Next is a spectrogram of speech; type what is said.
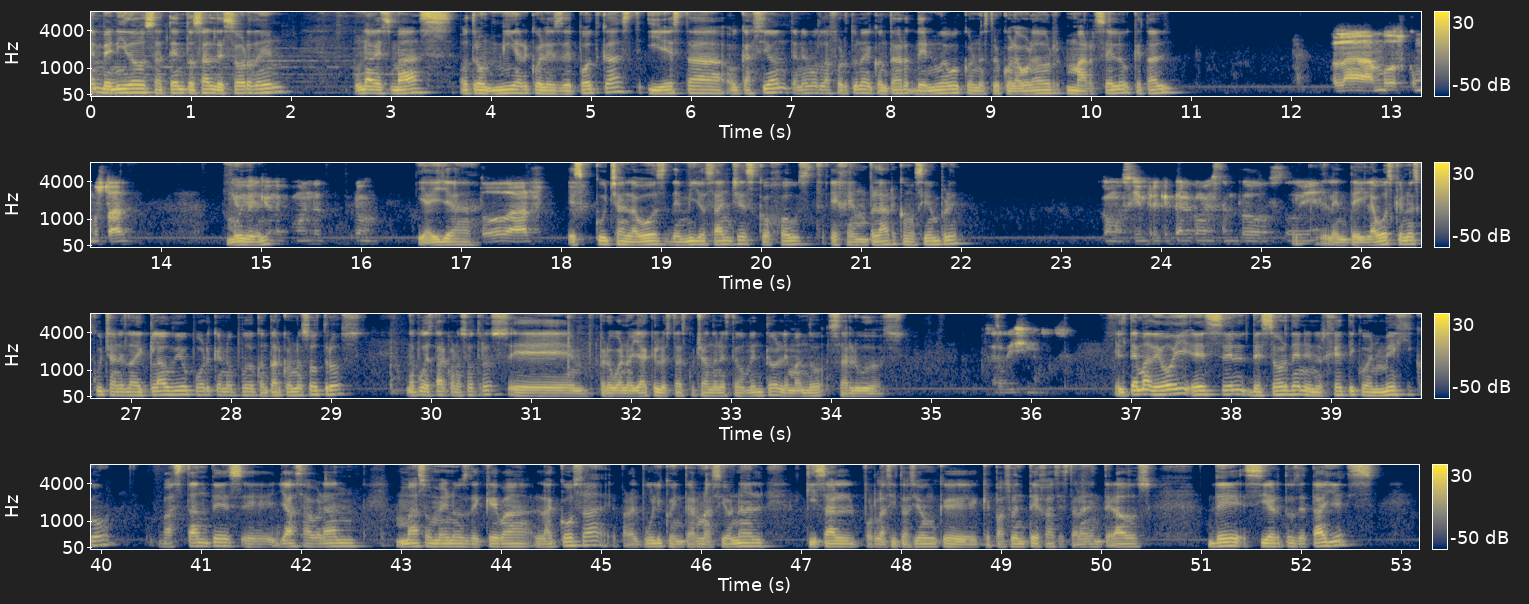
Bienvenidos, atentos al desorden. Una vez más, otro miércoles de podcast y esta ocasión tenemos la fortuna de contar de nuevo con nuestro colaborador Marcelo. ¿Qué tal? Hola a ambos, ¿cómo están? Muy bien. Y ahí ya escuchan la voz de Millo Sánchez, co-host ejemplar como siempre. Como siempre, ¿qué tal? ¿Cómo están todos? ¿Todo bien? Excelente. Y la voz que no escuchan es la de Claudio porque no pudo contar con nosotros. No pudo estar con nosotros. Eh, pero bueno, ya que lo está escuchando en este momento, le mando saludos. Saludísimos. El tema de hoy es el desorden energético en México. Bastantes eh, ya sabrán más o menos de qué va la cosa para el público internacional. Quizá por la situación que, que pasó en Texas estarán enterados de ciertos detalles.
